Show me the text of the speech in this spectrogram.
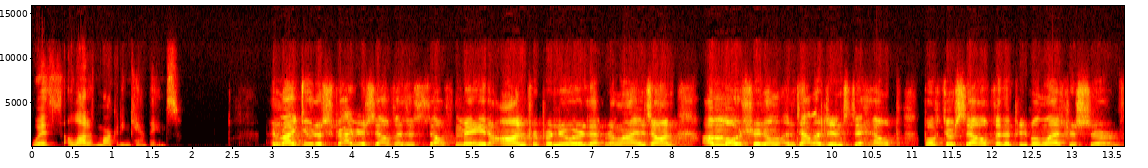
with a lot of marketing campaigns and Mike, you describe yourself as a self made entrepreneur that relies on emotional intelligence to help both yourself and the people that you serve.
